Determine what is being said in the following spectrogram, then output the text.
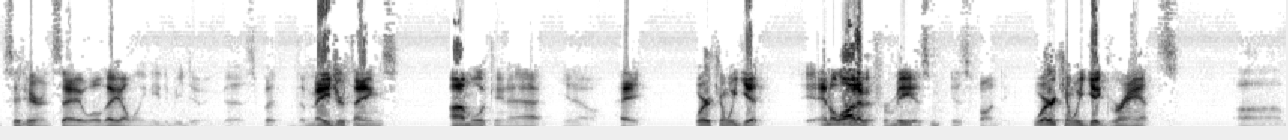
sit here and say, well, they only need to be doing this. But the major things I'm looking at, you know, hey, where can we get, and a lot of it for me is, is funding. Where can we get grants? Um,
